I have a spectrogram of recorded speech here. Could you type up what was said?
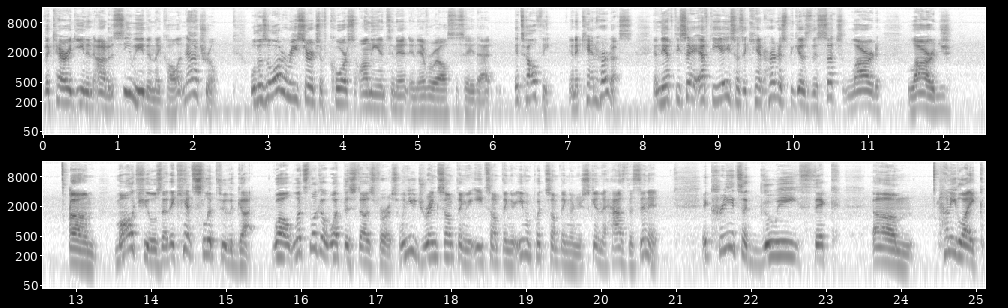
the carrageenan out of the seaweed and they call it natural. Well, there's a lot of research, of course, on the internet and everywhere else to say that it's healthy and it can't hurt us. And the FDA, FDA says it can't hurt us because there's such large, large um, molecules that they can't slip through the gut. Well, let's look at what this does first. When you drink something or eat something or even put something on your skin that has this in it, it creates a gooey, thick, um, honey-like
